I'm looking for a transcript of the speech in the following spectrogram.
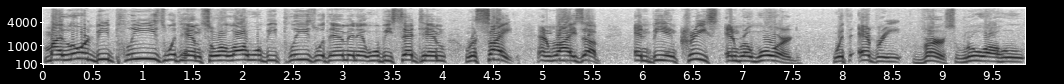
My Lord be pleased with him, so Allah will be pleased with him, and it will be said to him, Recite and rise up and be increased in reward with every verse. Ruwahu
